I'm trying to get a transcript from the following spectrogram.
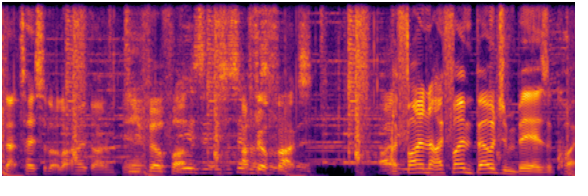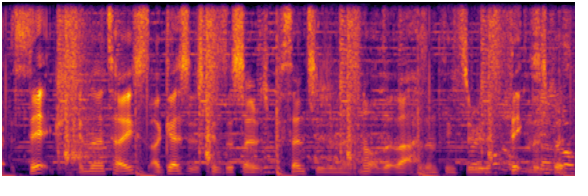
that tastes a lot like Hoegaarden. Do you feel fucked? I feel fucked. I find I find Belgian beers are quite thick in their taste. I guess it's because there's so much percentage in it. Not that that has anything to do with the thickness, but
